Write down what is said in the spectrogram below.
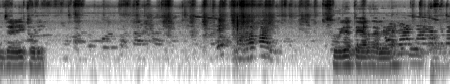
जळली थोडी. सूर्य तयार झालेला आहे.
